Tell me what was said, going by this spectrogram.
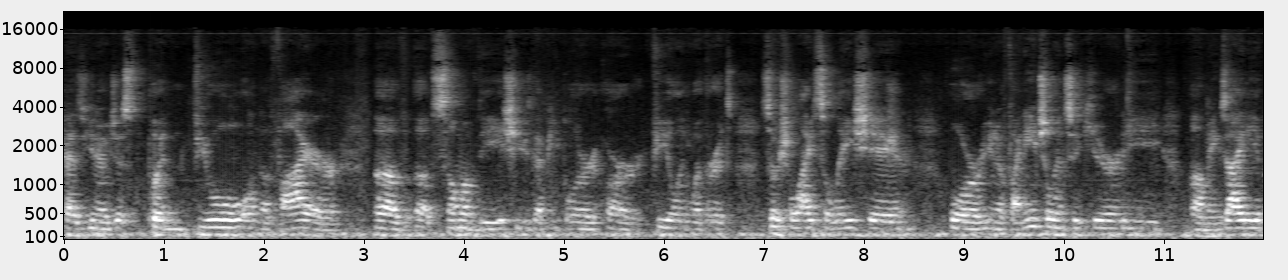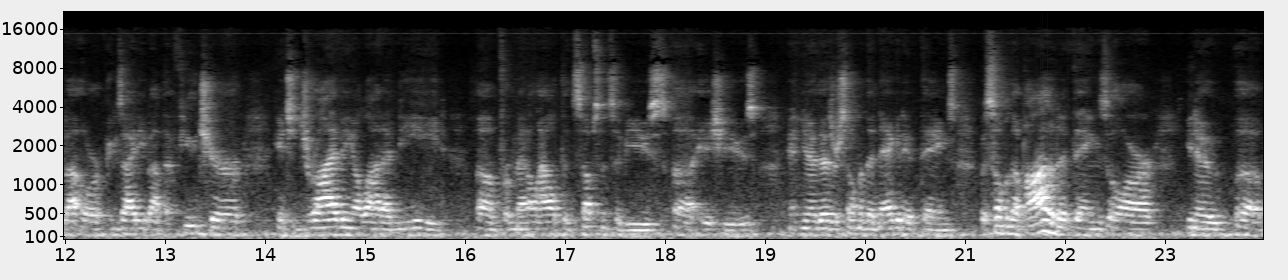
has you know just putting fuel on the fire of, of some of the issues that people are, are feeling, whether it's social isolation or you know financial insecurity, um, anxiety about or anxiety about the future. It's driving a lot of need um, for mental health and substance abuse uh, issues. And you know, those are some of the negative things. But some of the positive things are, you know, uh,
